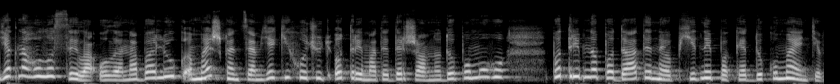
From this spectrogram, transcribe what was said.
Як наголосила Олена Балюк, мешканцям, які хочуть отримати державну допомогу, потрібно подати необхідний пакет документів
